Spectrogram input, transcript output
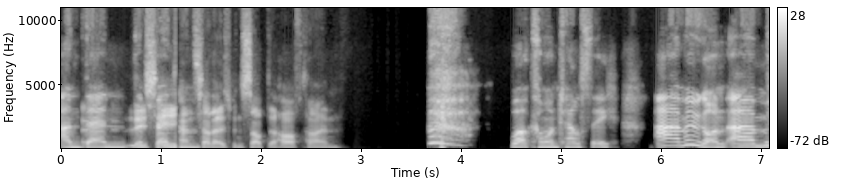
And uh, then uh, Lucy, ben... Cancelo's been subbed at half time. well, come on, Chelsea. Uh, moving on. Um,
